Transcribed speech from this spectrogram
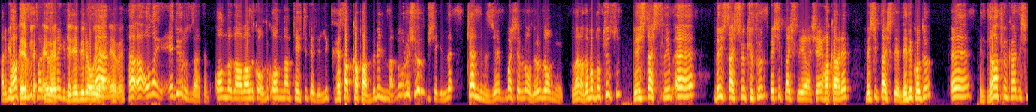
Hani bir haksızlık Evet, var üstüne evet gidelim. birebir o Ha. yani evet. Ha, ha, ona ediyoruz zaten. Onunla davalık olduk. Ondan tehdit edildik. Hesap kapandı bilmem ne. Uğraşıyoruz bir şekilde. Kendimizce başarılı oluyoruz olmuyoruz. Ulan adama bakıyorsun. Beşiktaşlıyım. E Beşiktaşlıya küfür. Beşiktaşlıya şey hakaret. Beşiktaşlıya dedikodu. E, e ne yapıyorsun kardeşim?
